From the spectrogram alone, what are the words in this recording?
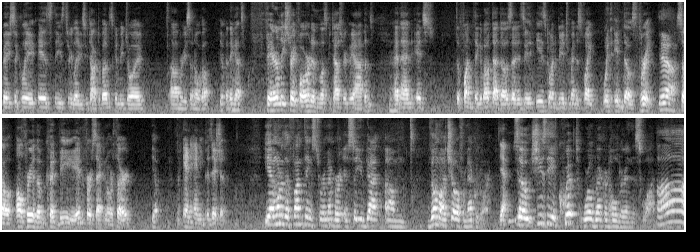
basically is these three ladies we talked about. It's going to be Joy, uh, Marisa, and Olga. Yep. I think that's fairly straightforward unless catastrophe happens. Mm-hmm. And then it's the fun thing about that though is that is it is going to be a tremendous fight within those three. Yeah. So all three of them could be in first, second, or third Yep. in any position. Yeah, one of the fun things to remember is so you've got um, Vilma Ochoa from Ecuador. Yeah. So she's the equipped world record holder in the squad. Uh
